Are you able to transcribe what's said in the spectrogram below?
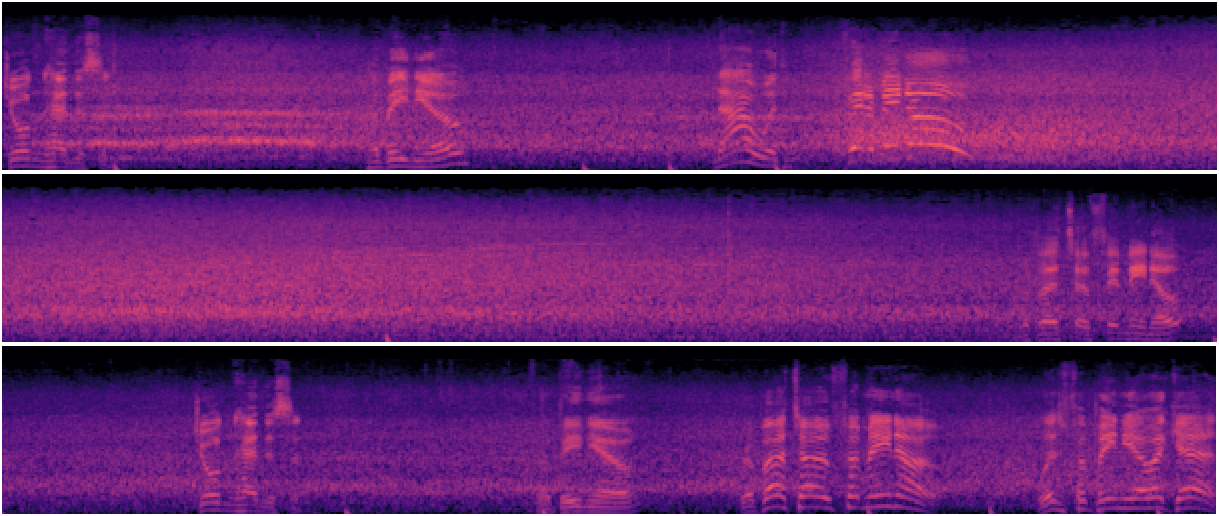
Jordan Henderson. Fabinho. Now with Firmino! Roberto Firmino. Jordan Henderson. Fabinho. Roberto Firmino. With Fabinho again.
